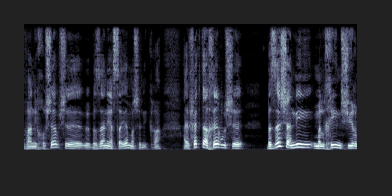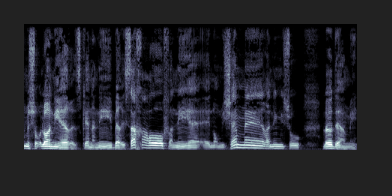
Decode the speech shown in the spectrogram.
ואני חושב ש... ובזה אני אסיים מה שנקרא, האפקט האחר הוא שבזה שאני מלחין שיר משורר, לא אני ארז, כן? אני ברי סחרוף, אני אה, נעמי שמר, אני מישהו, לא יודע מי.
